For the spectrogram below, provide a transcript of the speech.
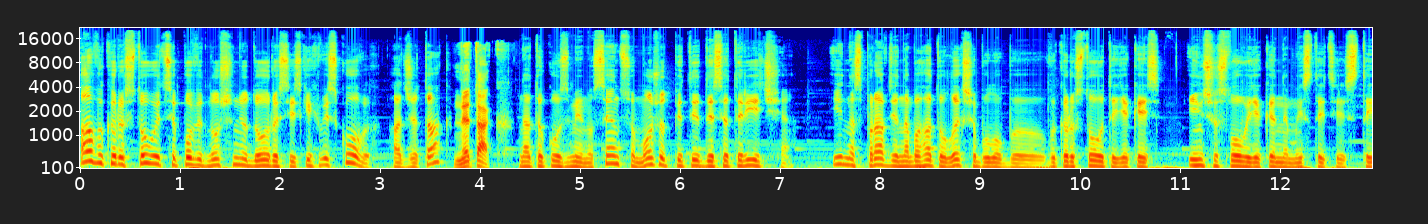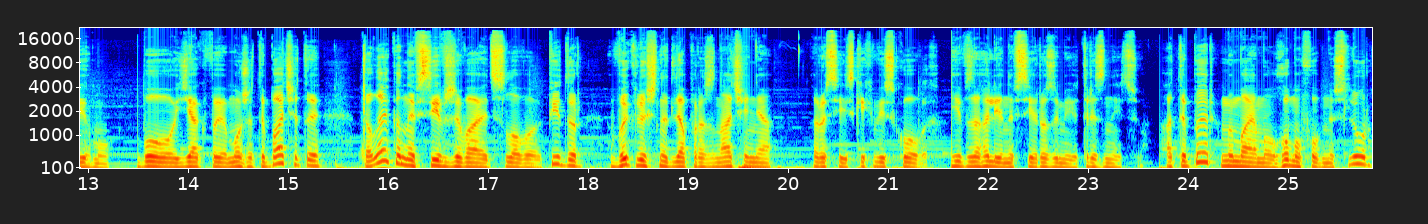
а використовуються по відношенню до російських військових. Адже так, Не так. на таку зміну сенсу можуть піти десятиріччя. І насправді набагато легше було б е, використовувати якесь інше слово, яке не містить стигму. Бо, як ви можете бачити, далеко не всі вживають слово підор виключно для призначення російських військових, і взагалі не всі розуміють різницю. А тепер ми маємо гомофобний слюр,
